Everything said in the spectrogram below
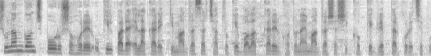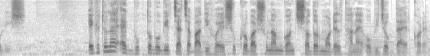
সুনামগঞ্জ পৌর শহরের উকিলপাড়া এলাকার একটি মাদ্রাসার ছাত্রকে বলাৎকারের ঘটনায় মাদ্রাসা শিক্ষককে গ্রেপ্তার করেছে পুলিশ। এ ঘটনায় এক ভুক্তভোগীর চাচাবাদী হয়ে শুক্রবার সুনামগঞ্জ সদর মডেল থানায় অভিযোগ দায়ের করেন।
